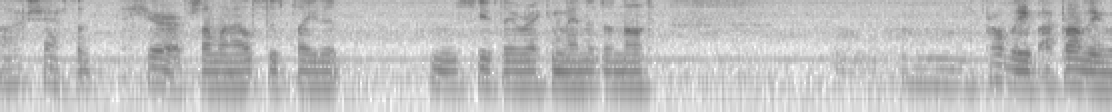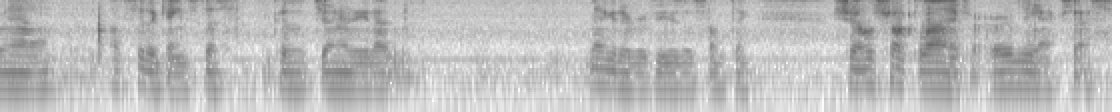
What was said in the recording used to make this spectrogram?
I'll actually have to hear if someone else has played it and see if they recommend it or not. Mm, probably, I probably will. I'll sit against it because generally that negative reviews or something. ShellShock Live for early access.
